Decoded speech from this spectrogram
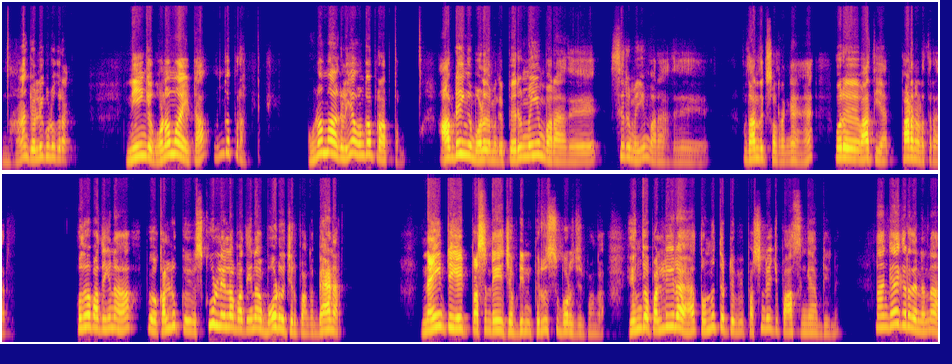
நான் சொல்லிக் கொடுக்குறேன் நீங்கள் குணமாயிட்டா உங்கள் பிராப்தம். குணமாகலையா உங்கள் பிராப்தம். அப்படிங்கும்பொழுது நமக்கு பெருமையும் வராது, சிறுமையும் வராது. உதாரணத்துக்கு சொல்கிறேங்க ஒரு வாத்தியார் பாடம் நடத்துகிறார் பொதுவாக பார்த்தீங்கன்னா, இப்போ கல்லு ஸ்கூல்லைலாம் பார்த்தீங்கன்னா, போர்டு வச்சுருப்பாங்க பேனர். 98% அப்படின்னு பெருசு போர்டு வச்சுருப்பாங்க எங்கள் பள்ளியில் தொண்ணூத்தெட்டு பர்சன்டேஜ் பாஸுங்க அப்படின்னு. நான் கேட்குறது என்னென்னா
